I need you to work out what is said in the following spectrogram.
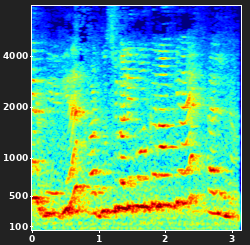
है रेडियस और दूसरी वाली बोन का नाम क्या है अल्ना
